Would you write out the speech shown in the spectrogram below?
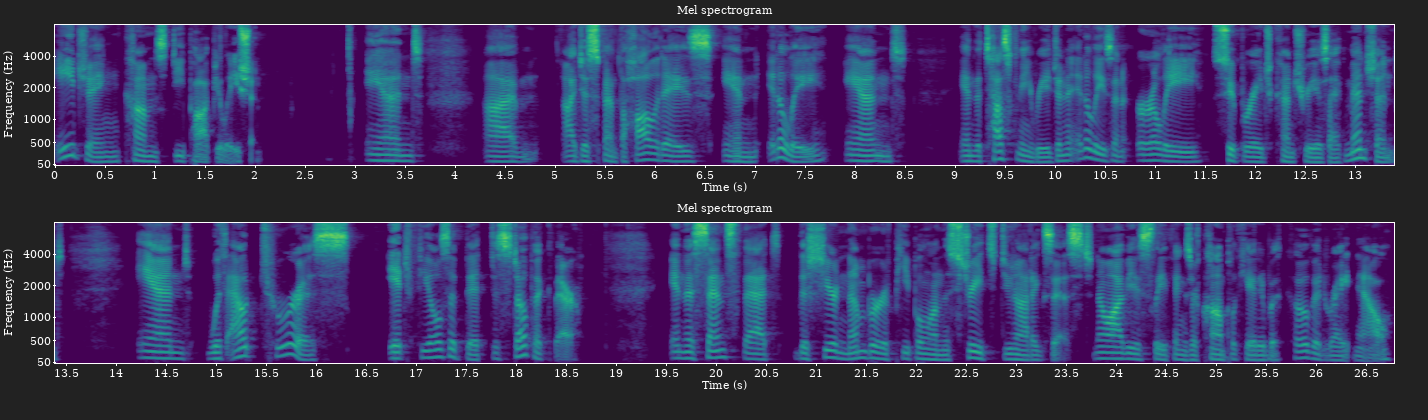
aging comes depopulation. And um, I just spent the holidays in Italy and in the Tuscany region. Italy is an early super age country, as I've mentioned. And without tourists, it feels a bit dystopic there in the sense that the sheer number of people on the streets do not exist. Now, obviously, things are complicated with COVID right now.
